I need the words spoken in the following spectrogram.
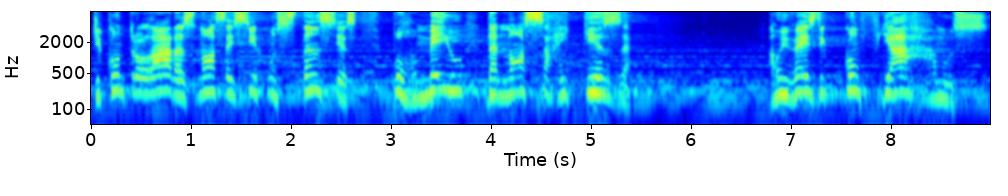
de controlar as nossas circunstâncias por meio da nossa riqueza, ao invés de confiarmos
